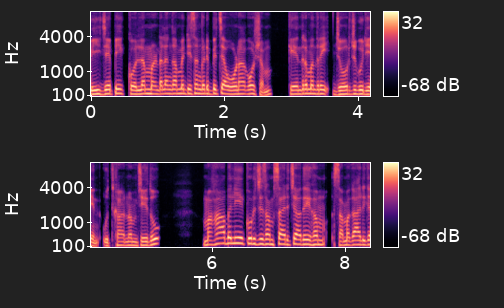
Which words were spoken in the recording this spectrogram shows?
ബി ജെ പി കൊല്ലം മണ്ഡലം കമ്മിറ്റി സംഘടിപ്പിച്ച ഓണാഘോഷം കേന്ദ്രമന്ത്രി ജോർജ് കുര്യൻ ഉദ്ഘാടനം ചെയ്തു. മഹാബലിയെക്കുറിച്ച് സംസാരിച്ച അദ്ദേഹം സമകാലിക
